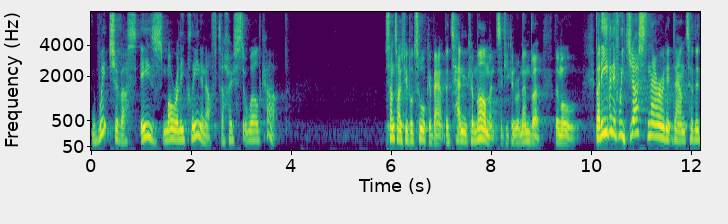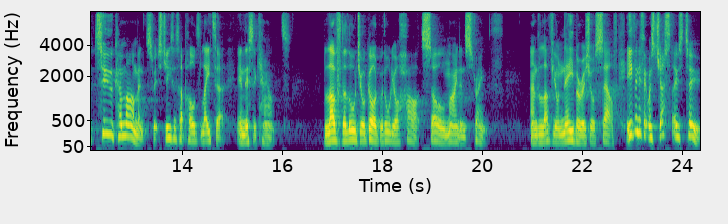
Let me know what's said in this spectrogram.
which of us is morally clean enough to host a World Cup? Sometimes people talk about the Ten Commandments, if you can remember them all. But even if we just narrowed it down to the two commandments which Jesus upholds later in this account love the Lord your God with all your heart, soul, mind, and strength, and love your neighbor as yourself, even if it was just those two,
